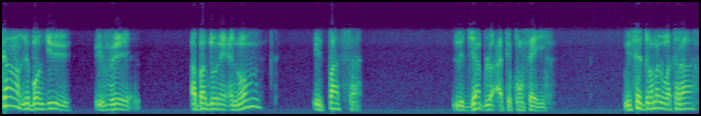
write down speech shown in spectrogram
quand le bon Dieu veut abandonner un homme, il passe le diable à te conseiller. Monsieur Draman Ouattara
